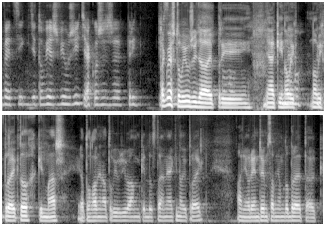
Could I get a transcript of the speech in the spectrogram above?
veci, kde to vieš využiť? Akože, že pri tak vieš to využiť aj pri nejakých nových, nových projektoch, keď máš. Ja to hlavne na to využívam, keď dostanem nejaký nový projekt a neorientujem sa v ňom dobre, tak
